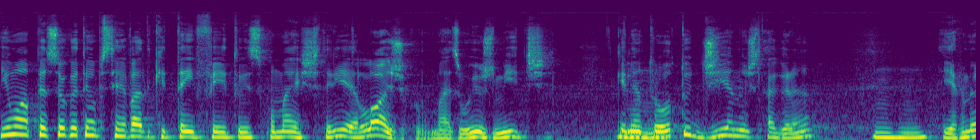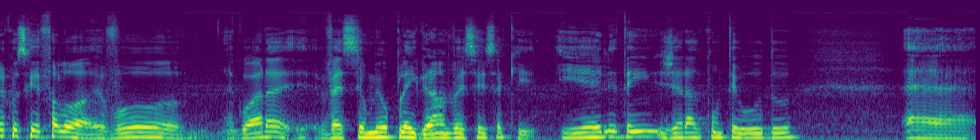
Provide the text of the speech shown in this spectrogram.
E uma pessoa que eu tenho observado que tem feito isso com maestria, lógico, mas o Will Smith, que ele entrou uhum. outro dia no Instagram Uhum. E a primeira coisa que ele falou, ó, eu vou. Agora vai ser o meu playground, vai ser isso aqui. E ele tem gerado conteúdo é,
